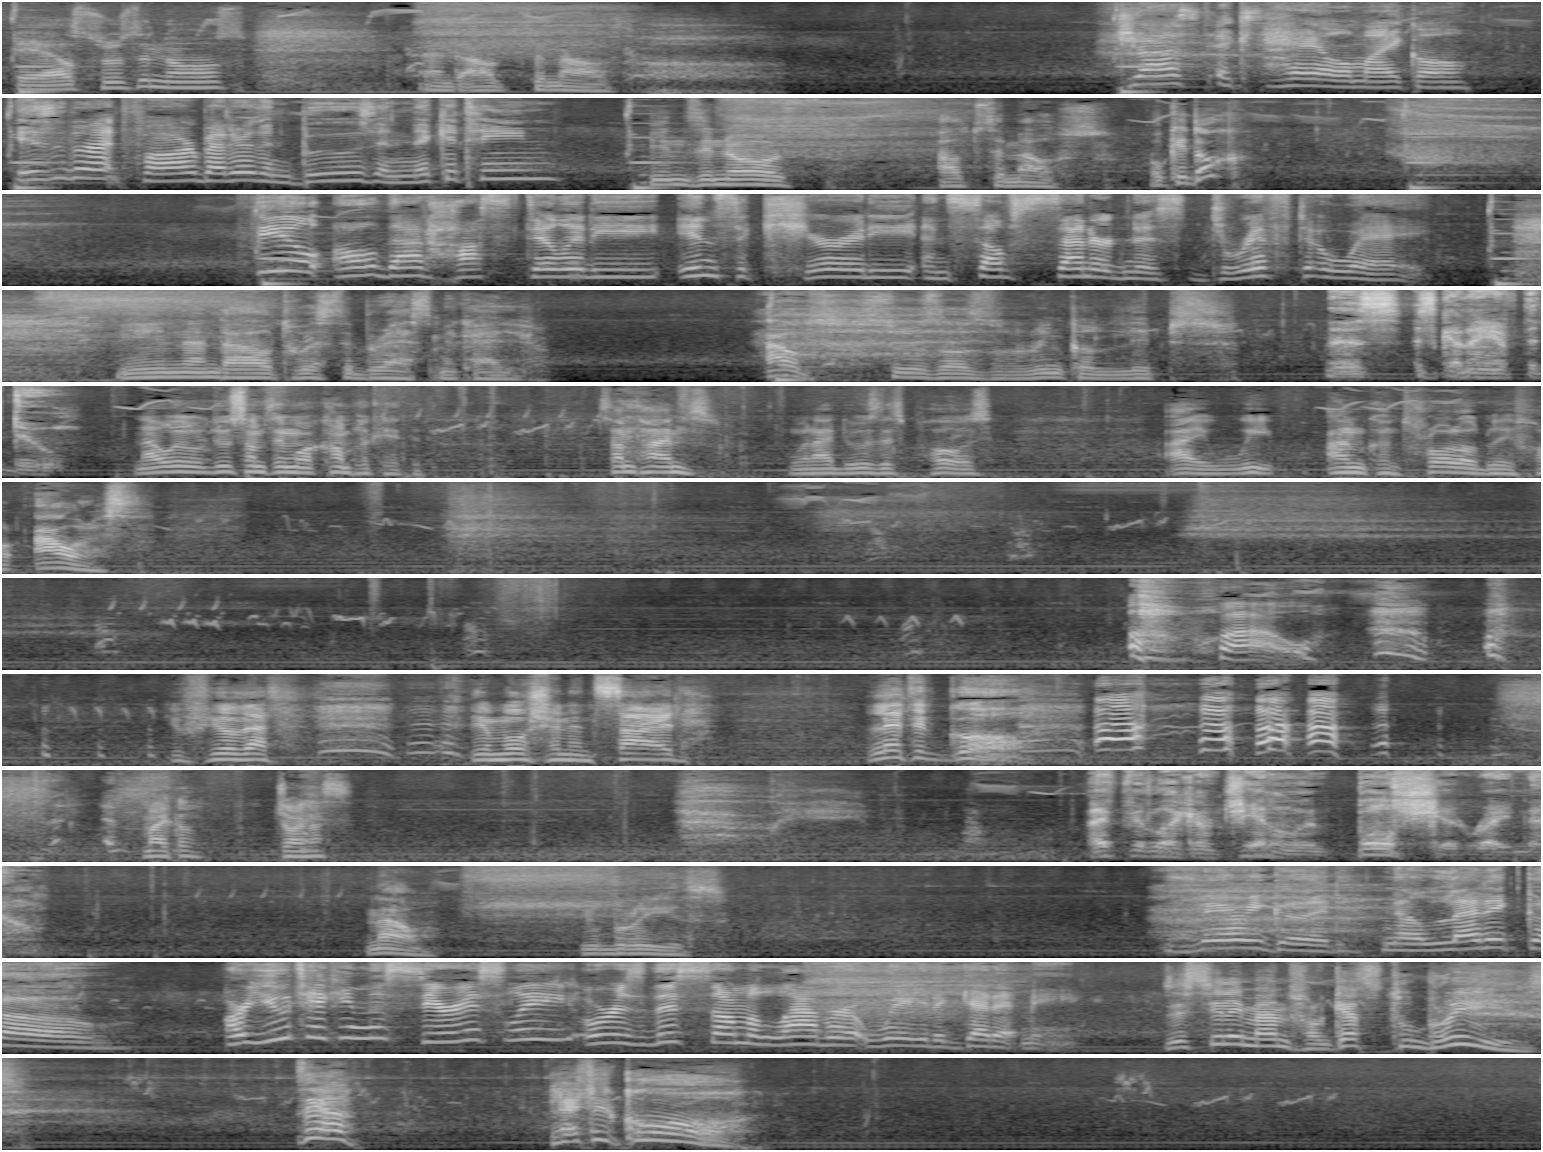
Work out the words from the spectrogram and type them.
Air through the nose and out the mouth. Just exhale, Michael. Isn't that far better than booze and nicotine? In the nose, out the mouth. Okay, Doc? Feel all that hostility, insecurity, and self centeredness drift away. In and out with the breath, Mikhail. Out through those wrinkled lips. This is gonna have to do. Now we will do something more complicated. Sometimes, when I do this pose, I weep uncontrollably for hours. Oh, wow. You feel that? The emotion inside. Let it go. Michael, join us. I feel like I'm channeling bullshit right now. Now, you breathe. Very good. Now let it go. Are you taking this seriously, or is this some elaborate way to get at me? The silly man forgets to breathe. There! Let it go!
